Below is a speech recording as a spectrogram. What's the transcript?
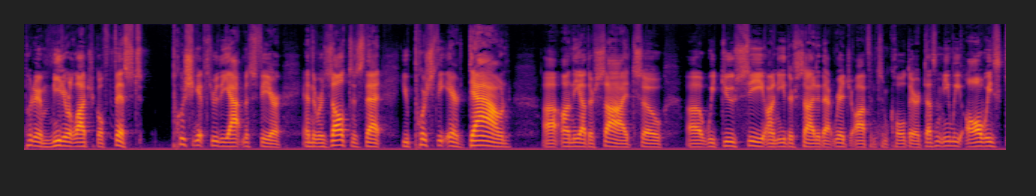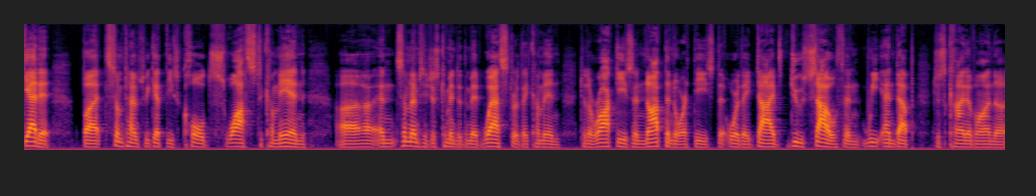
putting a meteorological fist pushing it through the atmosphere, and the result is that you push the air down uh, on the other side. So uh, we do see on either side of that ridge often some cold air. It doesn't mean we always get it, but sometimes we get these cold swaths to come in. Uh, and sometimes they just come into the Midwest or they come in to the Rockies and not the Northeast, or they dive due south, and we end up just kind of on an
